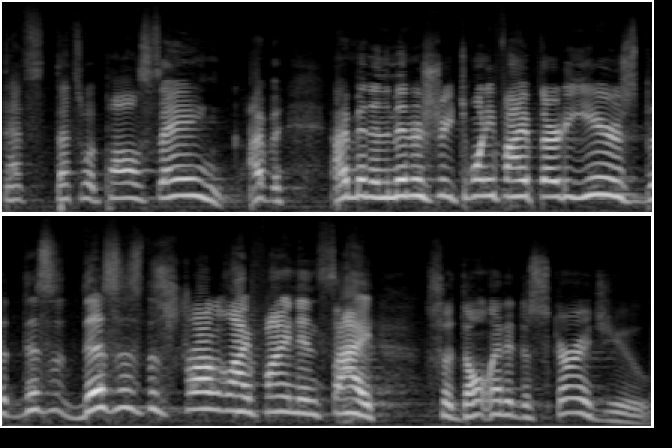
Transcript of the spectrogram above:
That's, that's what Paul's saying. I've, I've been in the ministry 25, 30 years, but this is, this is the struggle I find inside. So don't let it discourage you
